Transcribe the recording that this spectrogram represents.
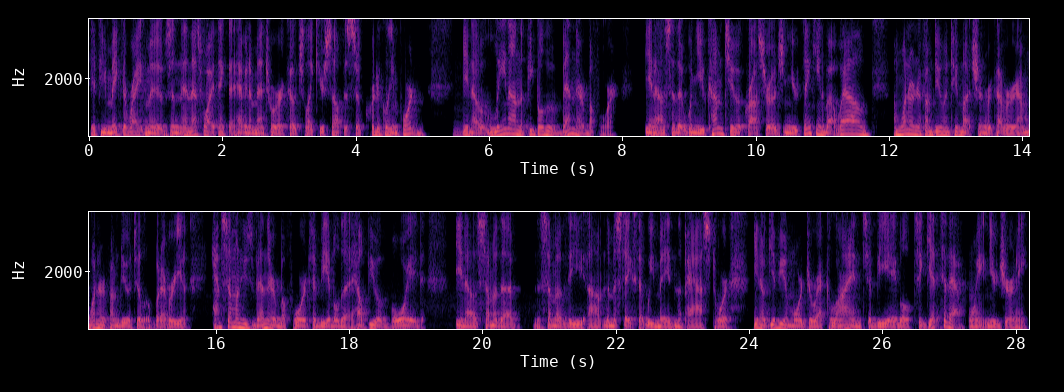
if you make the right moves, and, and that's why I think that having a mentor or a coach like yourself is so critically important. Mm-hmm. You know, lean on the people who have been there before, you know, so that when you come to a crossroads and you're thinking about, well, I'm wondering if I'm doing too much in recovery. I'm wondering if I'm doing too little, whatever, you know, have someone who's been there before to be able to help you avoid you know some of the some of the um, the mistakes that we made in the past or you know give you a more direct line to be able to get to that point in your journey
